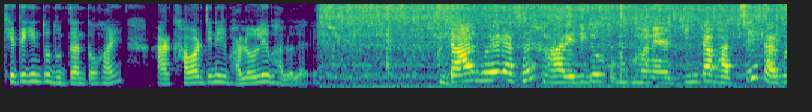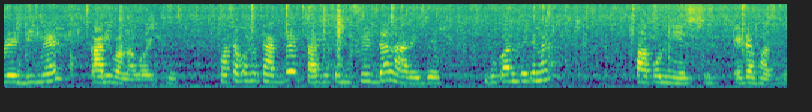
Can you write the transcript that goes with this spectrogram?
খেতে কিন্তু দুর্দান্ত হয় আর খাওয়ার জিনিস ভালো হলেই ভালো লাগে। ডাল হয়ে গেছে, আর এদিকেও মানে ডিমটা ভাজছি, তারপরে ডিমের কারি বানাবো আর কি। কষা কষা থাকবে, তার সাথে মুসুরির ডাল আর এই যে দোকান থেকে না পাঁপড় নিয়ে এসেছি, এটা ভাজবো।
